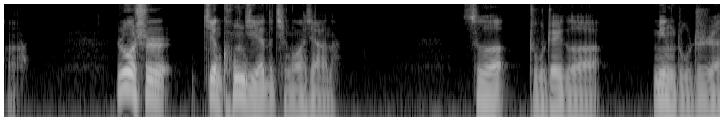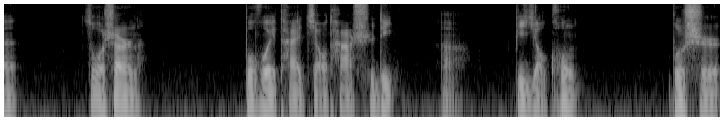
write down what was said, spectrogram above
啊。若是见空劫的情况下呢，则主这个命主之人做事儿呢，不会太脚踏实地啊，比较空。不实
